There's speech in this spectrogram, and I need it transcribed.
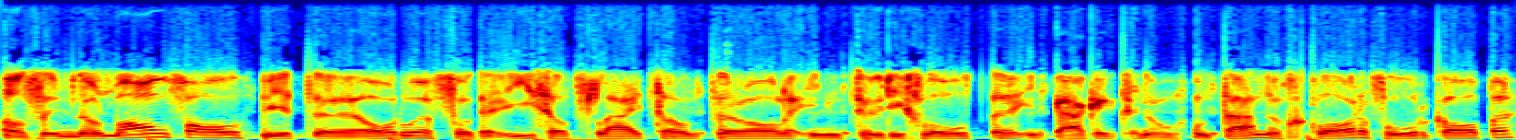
Also im Normalfall wird der Anruf von der Einsatzleitzentrale in Zürich-Loten entgegengenommen und dann nach klaren Vorgaben,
